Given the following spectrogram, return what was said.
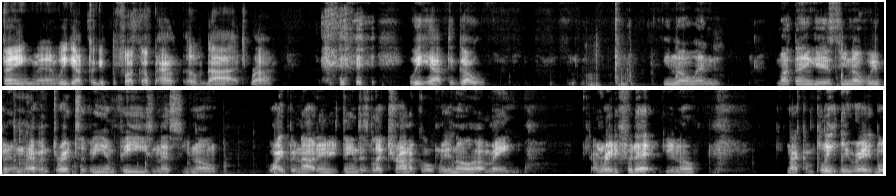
thing, man. We got to get the fuck up out of Dodge, bro. we have to go. You know, and my thing is, you know, we've been having threats of EMPs, and that's, you know, wiping out anything that's electronical. You know, I mean, I'm ready for that, you know not completely ready, but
